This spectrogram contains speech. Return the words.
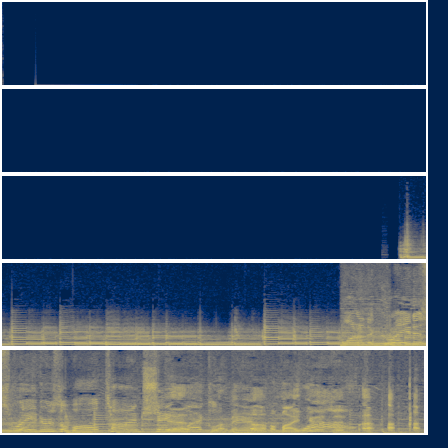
One of the greatest Raiders of all time, Shane Yeah. Lechler, man. Oh, my wow.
